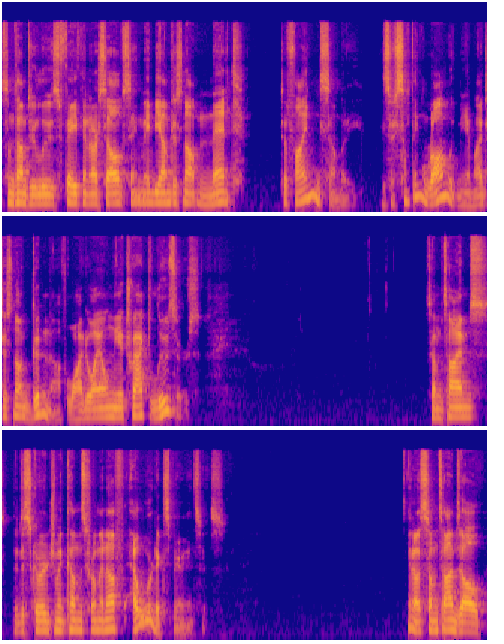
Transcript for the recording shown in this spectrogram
sometimes we lose faith in ourselves, saying, maybe I'm just not meant to find somebody. Is there something wrong with me? Am I just not good enough? Why do I only attract losers? Sometimes the discouragement comes from enough outward experiences you know, sometimes I'll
